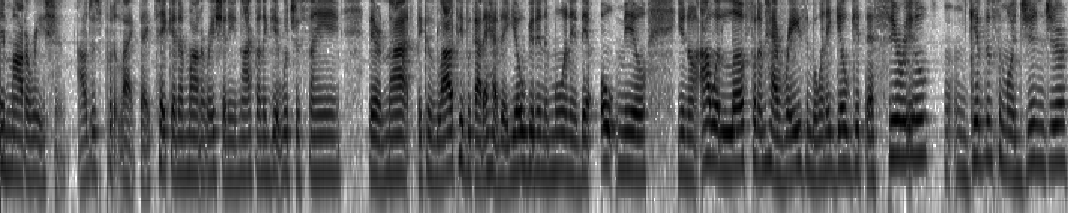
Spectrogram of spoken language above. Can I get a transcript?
in moderation. I'll just put it like that. Take it in moderation. You're not going to get what you're saying. They're not because a lot of people got to have their yogurt in the morning, their oatmeal. You know, I would love for them have raisin, but when they go get that cereal, give them some more ginger.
